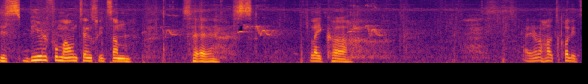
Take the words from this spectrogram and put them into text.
These beautiful mountains with some uh, like uh, I don't know how to call it.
